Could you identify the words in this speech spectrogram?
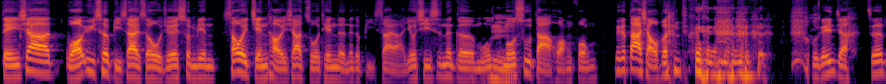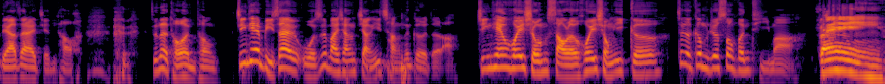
等一下，我要预测比赛的时候，我就会顺便稍微检讨一下昨天的那个比赛啊，尤其是那个魔魔术打黄蜂那个大小分，我跟你讲，真的等下再来检讨，真的头很痛。今天比赛我是蛮想讲一场那个的啦，今天灰熊少了灰熊一哥，这个根本就送分题嘛。对，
